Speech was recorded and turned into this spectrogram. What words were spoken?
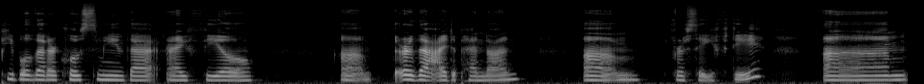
people that are close to me that I feel um or that I depend on um for safety. Um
